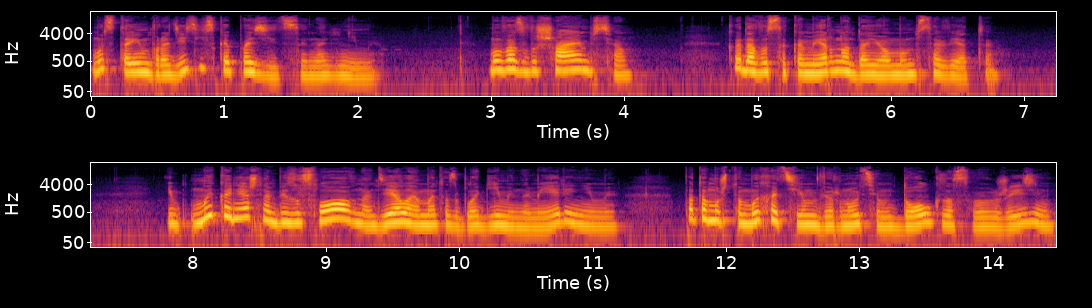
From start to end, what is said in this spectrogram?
мы стоим в родительской позиции над ними. Мы возвышаемся, когда высокомерно даем им советы. И мы, конечно, безусловно, делаем это с благими намерениями, потому что мы хотим вернуть им долг за свою жизнь.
